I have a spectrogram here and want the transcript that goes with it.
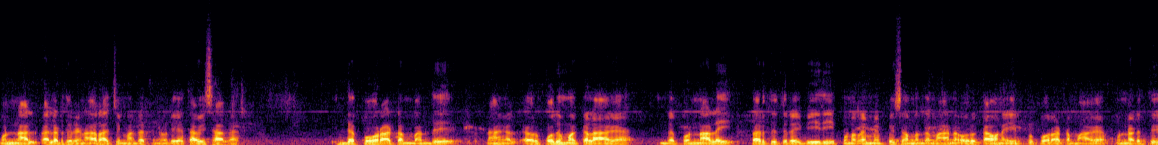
முன்னாள் வெள்ளத்துறை நகராட்சி மன்றத்தினுடைய தவிசாளர். இந்த போராட்டம் வந்து நாங்கள் ஒரு பொதுமக்களாக இந்த பொன்னாலை பருத்தித்துறை வீதி புனரமைப்பு சம்பந்தமான ஒரு கவன ஈர்ப்பு போராட்டமாக முன்னெடுத்து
